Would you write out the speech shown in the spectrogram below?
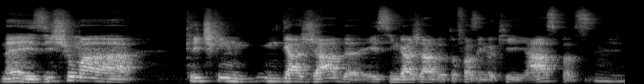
Né? Existe uma crítica en- engajada, esse engajado eu tô fazendo aqui aspas, Uhum.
